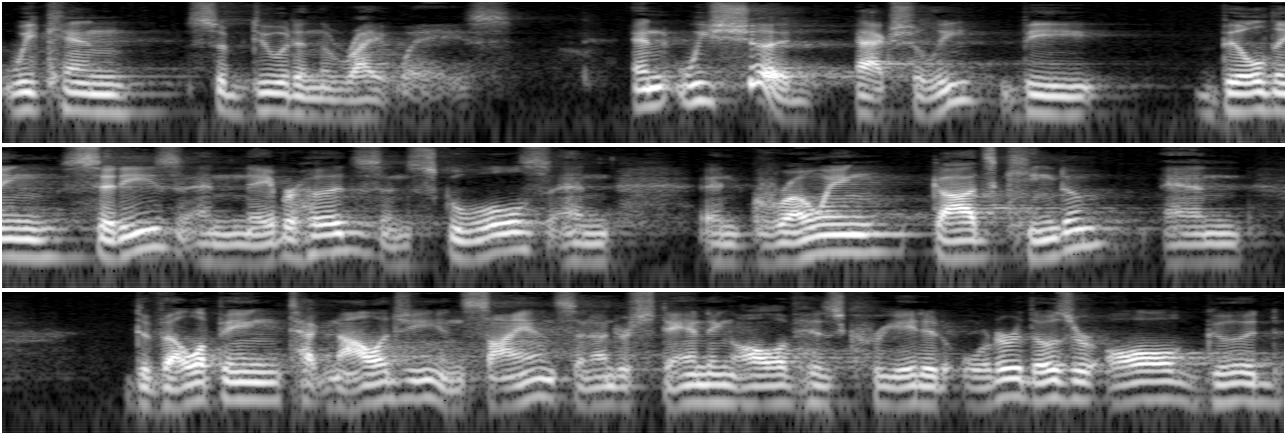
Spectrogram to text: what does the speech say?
we can subdue it in the right ways. And we should actually be building cities and neighborhoods and schools and, and growing God's kingdom and developing technology and science and understanding all of his created order. Those are all good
